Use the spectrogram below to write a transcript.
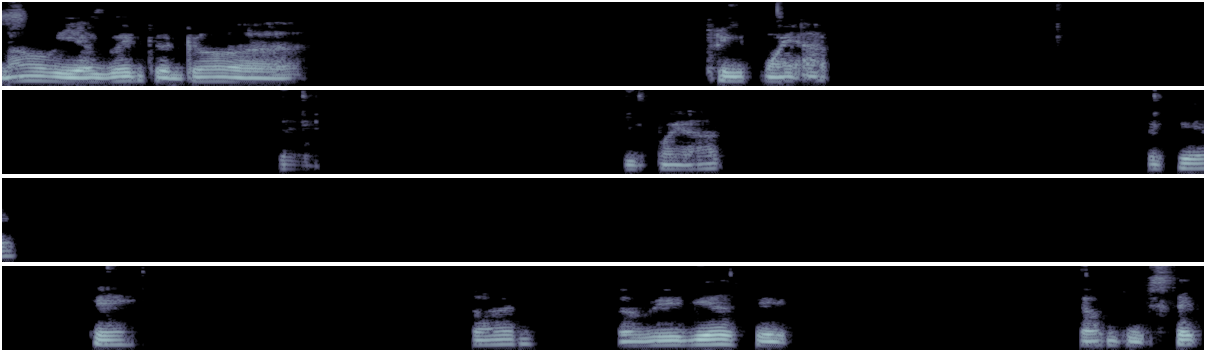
now we are going to draw a three point okay. three point right here okay. Then the radius is 76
